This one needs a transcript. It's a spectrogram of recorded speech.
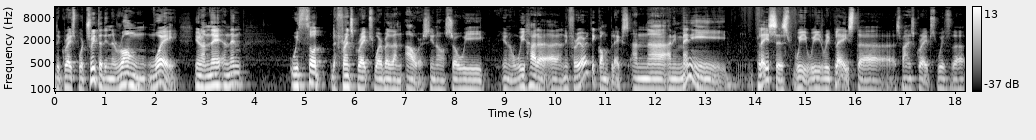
the, grapes were treated in the wrong way, you know, and, they, and then we thought the French grapes were better than ours, you know, so we, you know, we had a, an inferiority complex, and uh, and in many places we we replaced uh, Spanish grapes with uh,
